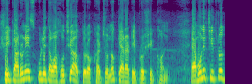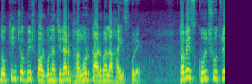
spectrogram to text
সেই কারণে স্কুলে দেওয়া হচ্ছে আত্মরক্ষার জন্য ক্যারাটে প্রশিক্ষণ। এমনই চিত্র দক্ষিণ চব্বিশ পরগনা জেলার ভাঙড় কারবালা হাই স্কুলে। তবে স্কুল সূত্রে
